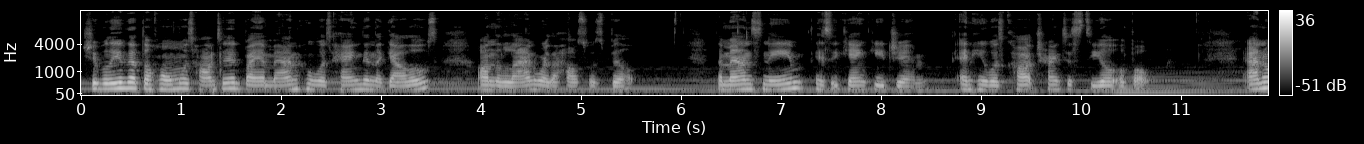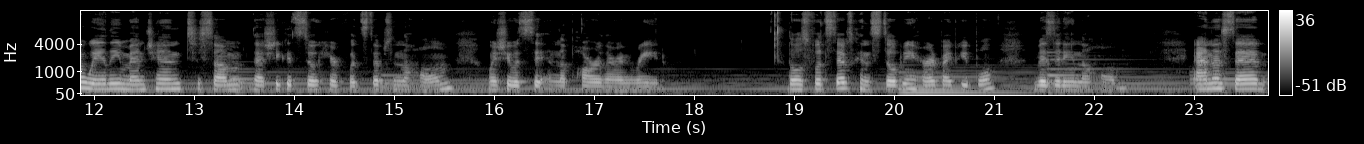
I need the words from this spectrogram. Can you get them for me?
She believed that the home was haunted by a man who was hanged in the gallows on the land where the house was built. The man's name is Yankee Jim, and he was caught trying to steal a boat. Anna Whaley mentioned to some that she could still hear footsteps in the home when she would sit in the parlor and read. Those footsteps can still be heard by people visiting the home. Anna said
